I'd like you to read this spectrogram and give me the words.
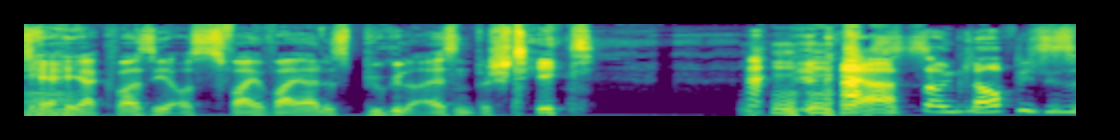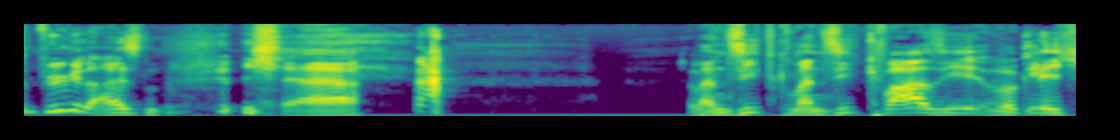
der ja quasi aus zwei Weiher des Bügeleisen besteht. Ja. Das ist unglaublich, diese Bügeleisen. Ich, Ja, ja. Man sieht, man sieht quasi wirklich,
